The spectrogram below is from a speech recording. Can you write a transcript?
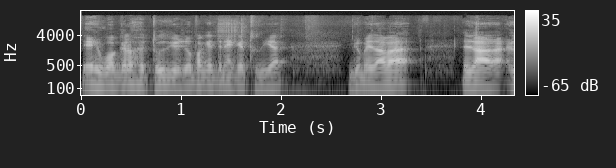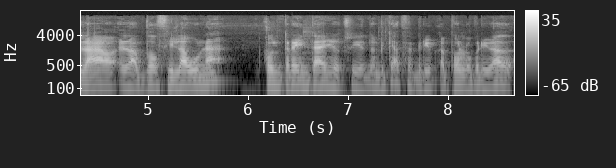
es igual que los estudios. Yo para qué tenía que estudiar. Yo me daba la- la- las 12 y la 1 con 30 años estudiando en mi casa, por lo privado.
